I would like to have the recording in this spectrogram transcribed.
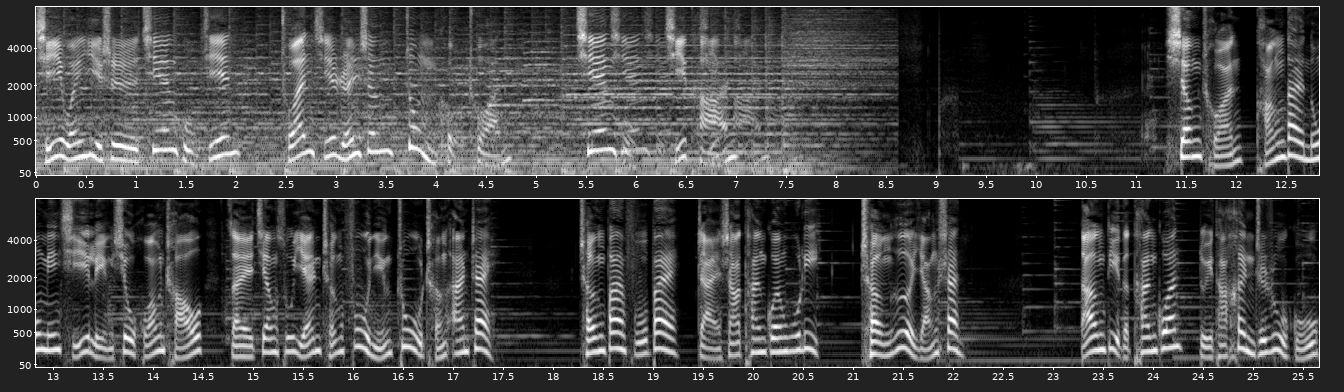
奇闻异事千古间，传奇人生众口传。千古奇谈。相传，唐代农民起义领袖黄巢在江苏盐城阜宁筑城安寨，惩办腐败，斩杀贪官污吏，惩恶扬善。当地的贪官对他恨之入骨，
